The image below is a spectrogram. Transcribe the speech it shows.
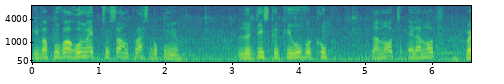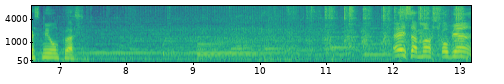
il va pouvoir remettre tout ça en place beaucoup mieux. Le disque qui ouvre coupe la motte et la motte reste mis en place. Et ça marche trop bien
